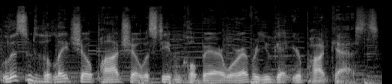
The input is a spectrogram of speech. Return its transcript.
Listen to the Late Show Pod Show with Stephen Colbert wherever you get your podcasts.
